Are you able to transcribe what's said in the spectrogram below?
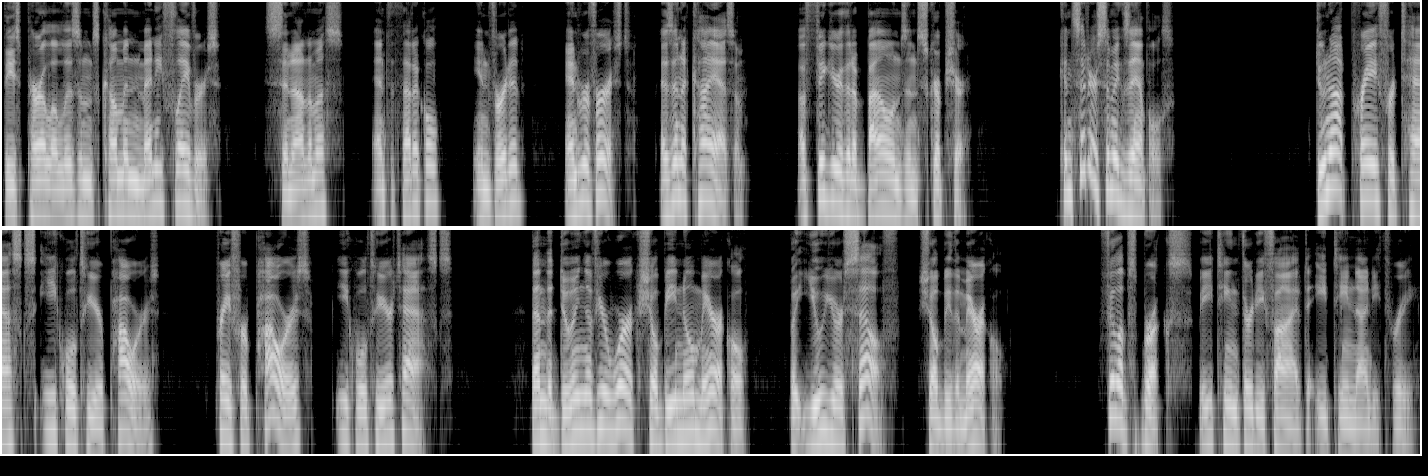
These parallelisms come in many flavors synonymous, antithetical, inverted, and reversed, as in a chiasm, a figure that abounds in Scripture. Consider some examples. Do not pray for tasks equal to your powers, pray for powers equal to your tasks. Then the doing of your work shall be no miracle, but you yourself shall be the miracle. Phillips Brooks, 1835 to 1893.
